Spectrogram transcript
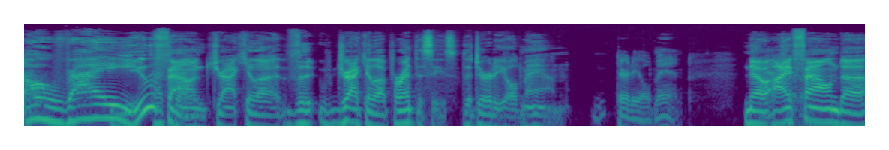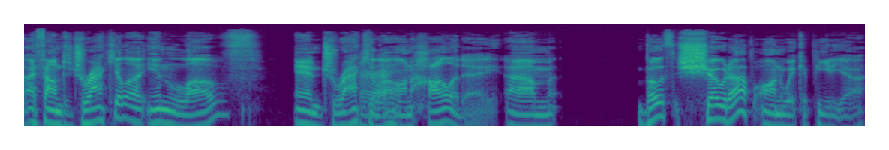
Oh right. you That's found Dracula the Dracula parentheses, the dirty old man. Dirty Old Man. No, I found uh, I found Dracula in Love and Dracula Alright. on Holiday. Um, both showed up on Wikipedia,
